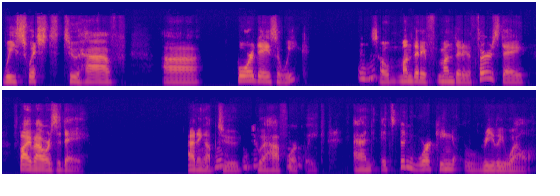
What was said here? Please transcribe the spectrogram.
we switched to have uh, four days a week Mm-hmm. So Monday to Monday to Thursday, five hours a day, adding mm-hmm. up to mm-hmm. to a half work mm-hmm. week, and it's been working really well.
